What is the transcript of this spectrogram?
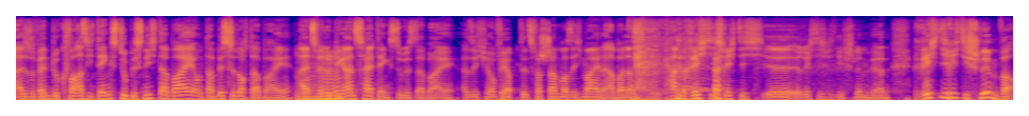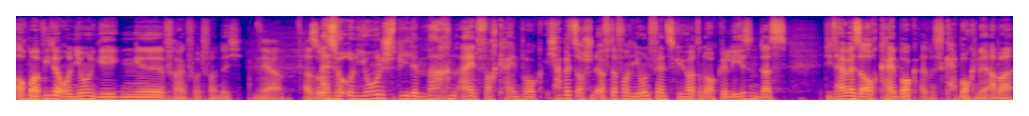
Also, wenn du quasi denkst, du bist nicht dabei und dann bist du doch dabei, als wenn du die ganze Zeit denkst, du bist dabei. Also, ich hoffe, ihr habt jetzt verstanden, was ich meine, aber das kann richtig, richtig, äh, richtig, richtig schlimm werden. Richtig, richtig schlimm war auch mal wieder Union gegen äh, Frankfurt, fand ich. Ja, also, Also, Union-Spiele machen einfach keinen Bock. Ich habe jetzt auch schon öfter von Union-Fans gehört und auch gelesen, dass die teilweise auch keinen Bock, also das ist kein Bock, ne, aber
